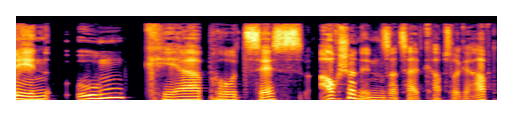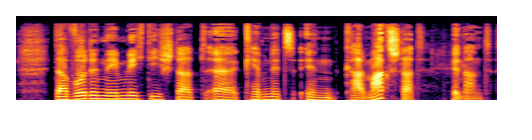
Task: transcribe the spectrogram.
den Umkehrprozess auch schon in unserer Zeitkapsel gehabt. Da wurde nämlich die Stadt äh, Chemnitz in Karl-Marx-Stadt benannt.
